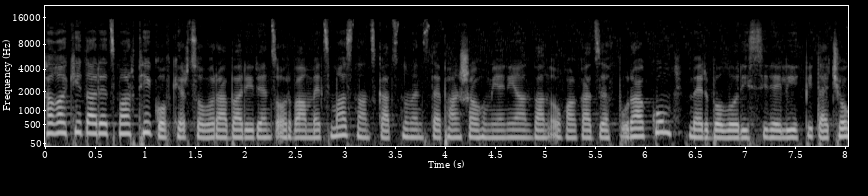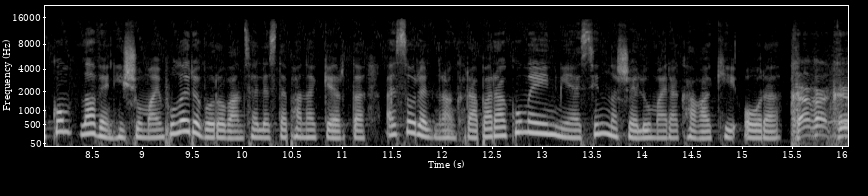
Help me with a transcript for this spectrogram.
Քաղաքի տարեց մարդիկ, ովքեր սովորաբար իրենց օրվա մեծ մասն անցկացնում են Ստեփան Շահումյանի անվան օղակաձև պուրակում, մեր բոլորի սիրելի Պիտաչոկում, լավ են հիշում հիշում այն փուլերը, որով անցել է Ստեփանակերտը։ Այսօր էլ նրանք հրապարակում էին միասին նշելու մայրաքաղաքի օրը։ Քաղաքը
